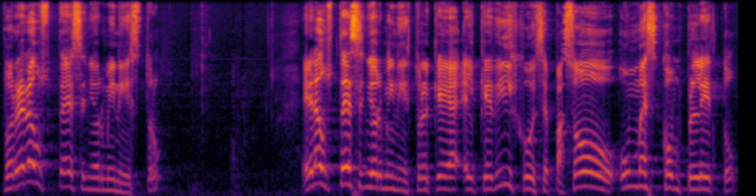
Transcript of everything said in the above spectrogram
Pero era usted, señor ministro, era usted, señor ministro, el que, el que dijo y se pasó un mes completo,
